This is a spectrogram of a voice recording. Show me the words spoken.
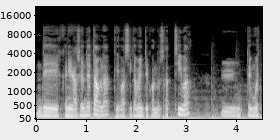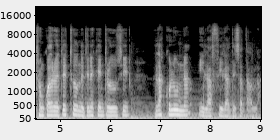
de generación de tablas que básicamente cuando se activa mm, te muestra un cuadro de texto donde tienes que introducir las columnas y las filas de esa tabla.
